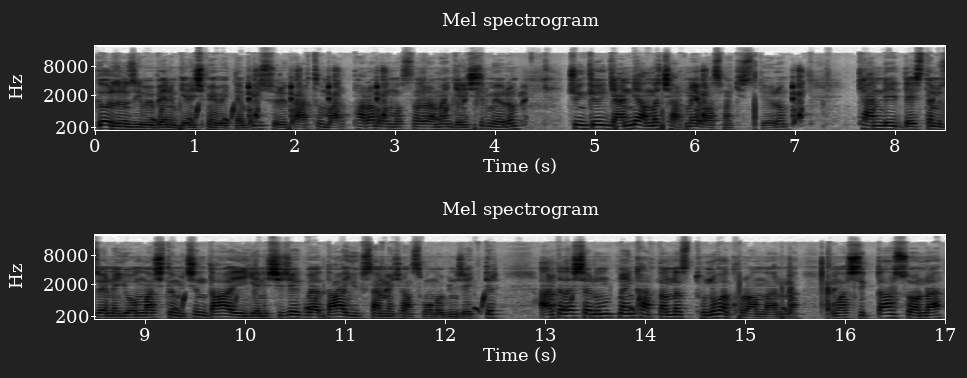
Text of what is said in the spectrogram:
Gördüğünüz gibi benim gelişmeyi bekleyen bir sürü kartım var. Param olmasına rağmen geliştirmiyorum. Çünkü kendi anda çarpmaya basmak istiyorum. kendi destem üzerine yoğunlaştığım için daha iyi genişleyecek ve daha yükselme şansım olabilecektir. Arkadaşlar unutmayın kartlarınız turnuva kuranlarına ulaştıktan sonra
